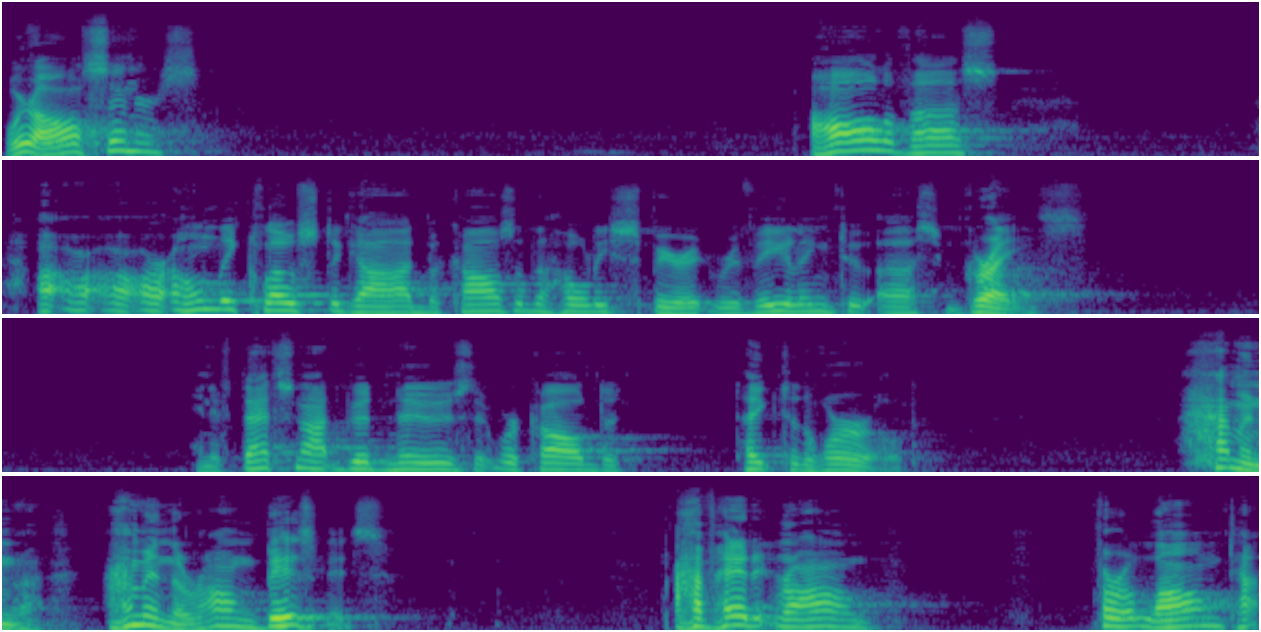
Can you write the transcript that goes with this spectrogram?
we're all sinners. All of us are, are, are, only close to God because of the Holy Spirit revealing to us grace. And if that's not good news that we're called to take to the world, I'm in the, I'm in the wrong business. I've had it wrong for a long time.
